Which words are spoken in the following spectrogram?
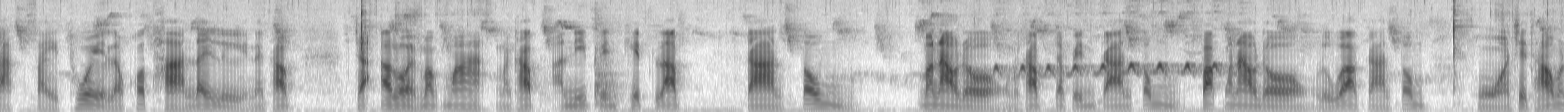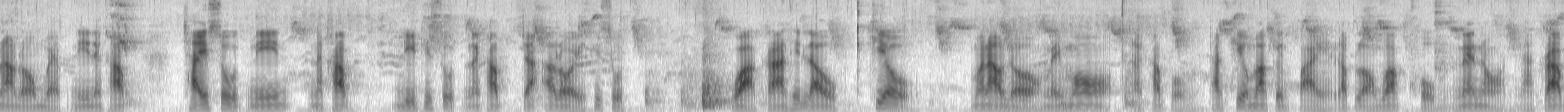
ตักใส่ถ้วยแล้วก็ทานได้เลยนะครับ จะอร่อยมากๆนะครับ อันนี้เป็นเคล็ดลับการต้มมะนาวดองนะครับ จะเป็นการต้มฟักมะนาวดอง หรือว่าการต้มหัวไชเท้ามะนาวดองแบบนี้นะครับ ใช้สูตรนี้นะครับดีที่สุดนะครับ จะอร่อยที่สุดกว่าการที่เราเคี่ยวมะนาวดองในหม้อนะครับผมถ้าเคี่ยวมากเกินไป รับรองว่าขมแน่นอนนะครับ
